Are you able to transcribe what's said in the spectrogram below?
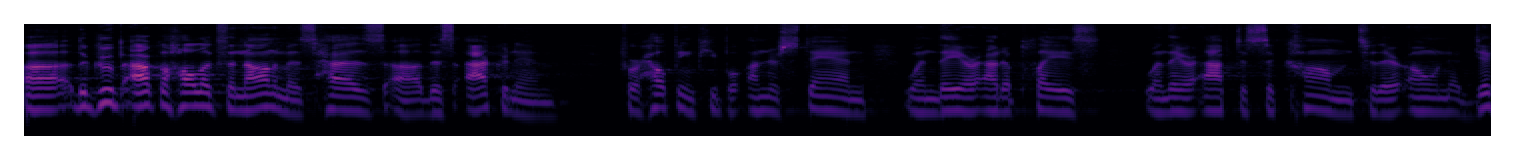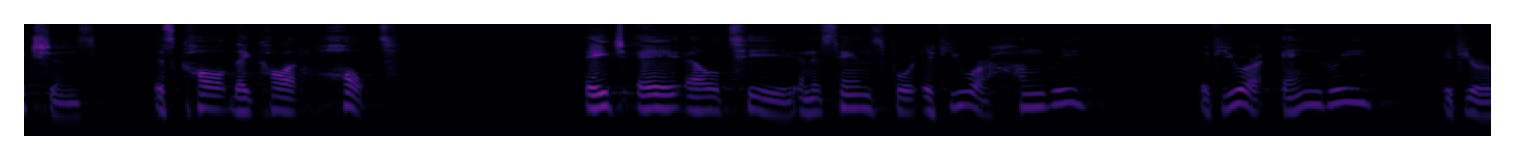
Uh, the group Alcoholics Anonymous has uh, this acronym for helping people understand when they are at a place when they are apt to succumb to their own addictions. It's called, they call it HALT. H A L T, and it stands for if you are hungry, if you are angry, if you're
